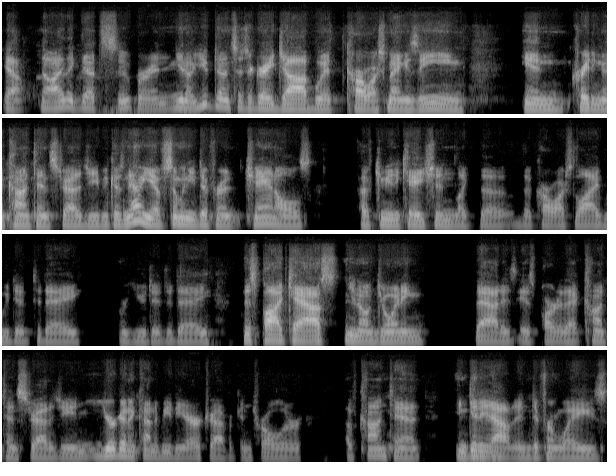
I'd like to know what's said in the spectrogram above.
Yeah, no, I think that's super. And you know, you've done such a great job with Car Wash Magazine in creating a content strategy because now you have so many different channels of communication, like the the Car Wash Live we did today, or you did today. This podcast, you know, joining that is is part of that content strategy, and you're going to kind of be the air traffic controller of content and get it Mhm. out in different ways.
